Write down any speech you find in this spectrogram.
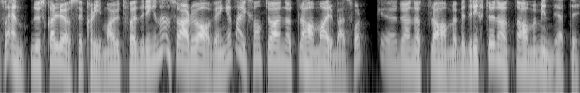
Så enten du skal løse klimautfordringene, så er du avhengig da? Du er nødt til å ha med arbeidsfolk, du er nødt til å ha med bedrifter, du er nødt til å ha med myndigheter.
